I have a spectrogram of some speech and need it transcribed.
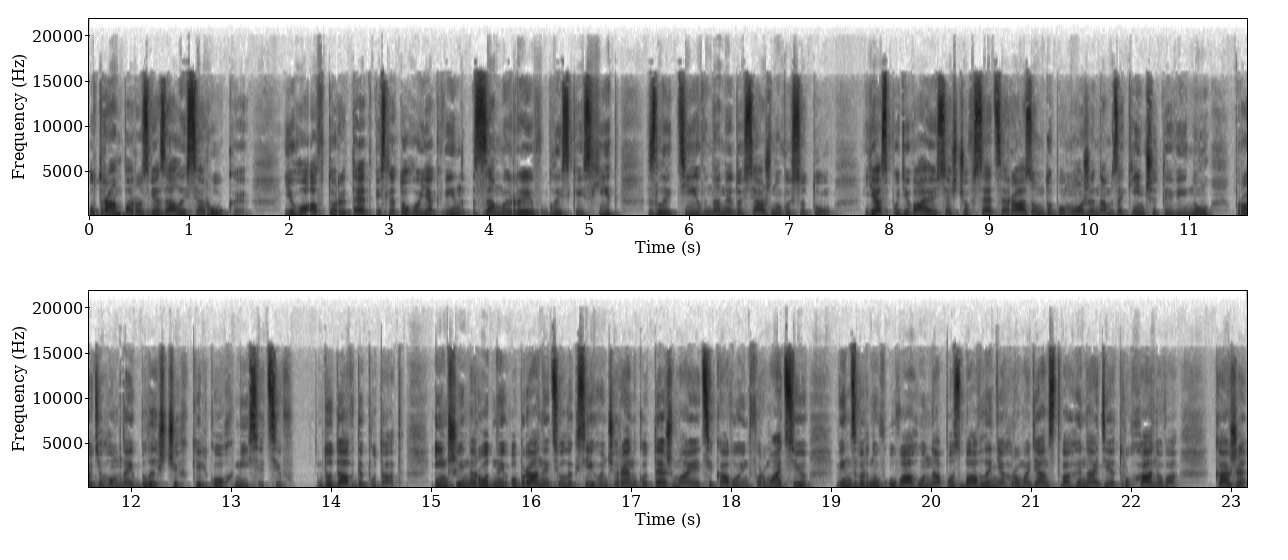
У Трампа розв'язалися руки. Його авторитет після того, як він замирив близький схід, злетів на недосяжну висоту. Я сподіваюся, що все це разом допоможе нам закінчити війну протягом найближчих кількох місяців. Додав депутат. Інший народний обранець Олексій Гончаренко теж має цікаву інформацію. Він звернув увагу на позбавлення громадянства Геннадія Труханова. каже,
